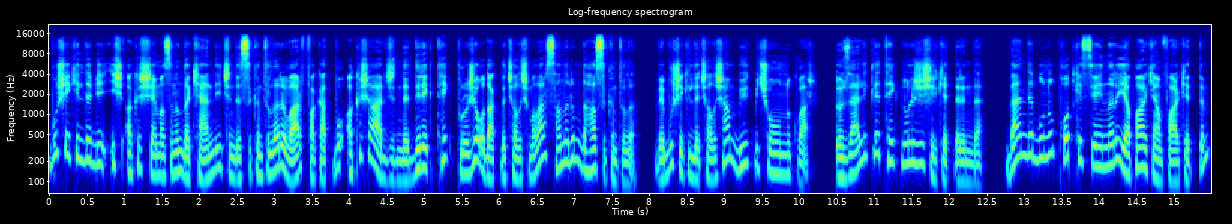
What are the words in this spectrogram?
Bu şekilde bir iş akış şemasının da kendi içinde sıkıntıları var fakat bu akış haricinde direkt tek proje odaklı çalışmalar sanırım daha sıkıntılı ve bu şekilde çalışan büyük bir çoğunluk var. Özellikle teknoloji şirketlerinde. Ben de bunu podcast yayınları yaparken fark ettim.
